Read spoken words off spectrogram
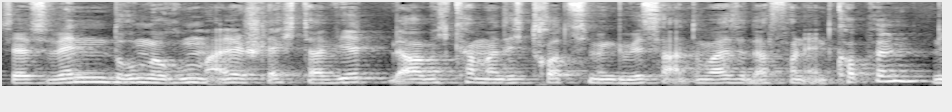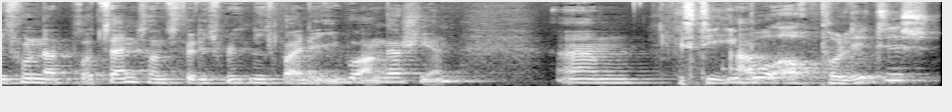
selbst wenn drumherum alles schlechter wird, glaube ich, kann man sich trotzdem in gewisser Art und Weise davon entkoppeln. Nicht 100 Prozent, sonst würde ich mich nicht bei der IBO engagieren. Ähm, Ist die IBO Aber- auch politisch?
